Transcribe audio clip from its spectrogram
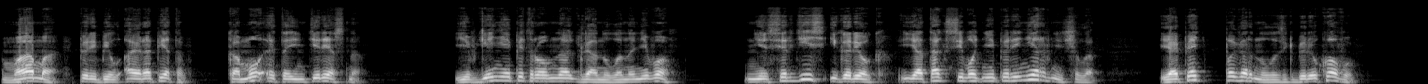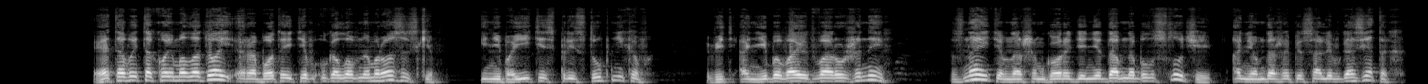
«Мама», — перебил Айропетов, — «кому это интересно?» Евгения Петровна глянула на него. «Не сердись, Игорек, я так сегодня перенервничала». И опять повернулась к Бирюкову. «Это вы такой молодой, работаете в уголовном розыске и не боитесь преступников, ведь они бывают вооружены». Знаете, в нашем городе недавно был случай, о нем даже писали в газетах.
